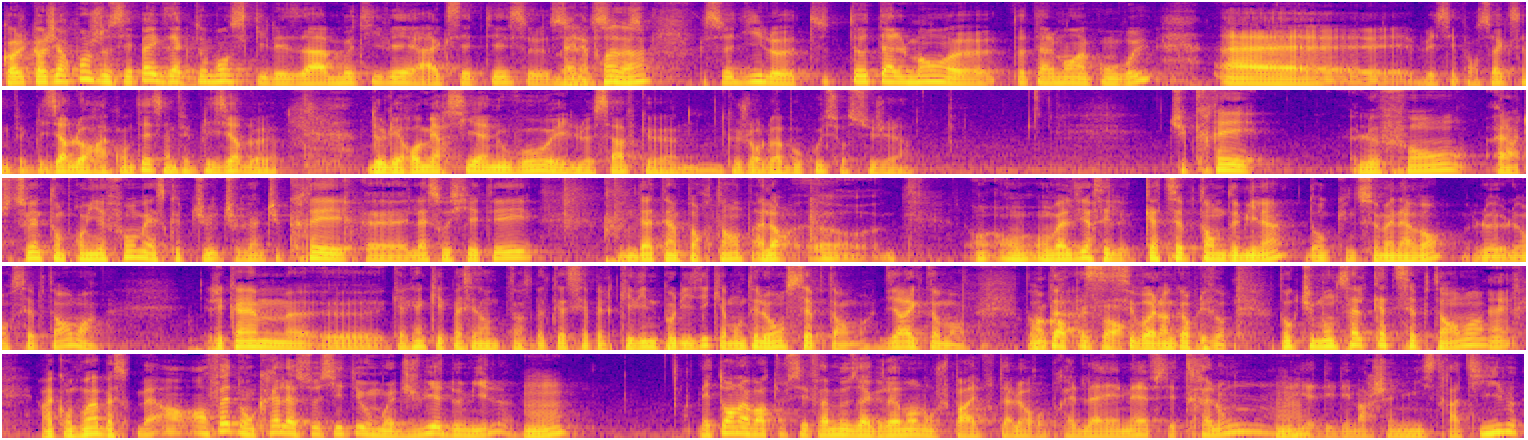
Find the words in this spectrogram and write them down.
quand, quand j'y repense, je ne sais pas exactement ce qui les a motivés à accepter ce, ce, bah, ce, hein. deal totalement, euh, totalement incongru. Euh, mais c'est pour ça que ça me fait plaisir de le raconter, ça me fait plaisir de, de les remercier à nouveau et ils le savent que, que je leur dois beaucoup sur ce sujet-là. Tu crées le fonds. Alors, tu te souviens de ton premier fonds, mais est-ce que tu, tu, tu crées euh, la société une date importante? Alors, euh, on, on, va le dire, c'est le 4 septembre 2001, donc une semaine avant, le, le 11 septembre. J'ai quand même euh, quelqu'un qui est passé dans, ce podcast qui s'appelle Kevin Polisi qui a monté le 11 septembre directement. Donc, encore plus fort. Voilà, encore plus fort. Donc tu montes ça le 4 septembre. Raconte-moi parce que. Ben, en, fait, on crée la société au mois de juillet 2000. Mmh. Mais tant d'avoir tous ces fameux agréments dont je parlais tout à l'heure auprès de l'AMF, c'est très long. Mmh. Il y a des démarches administratives.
